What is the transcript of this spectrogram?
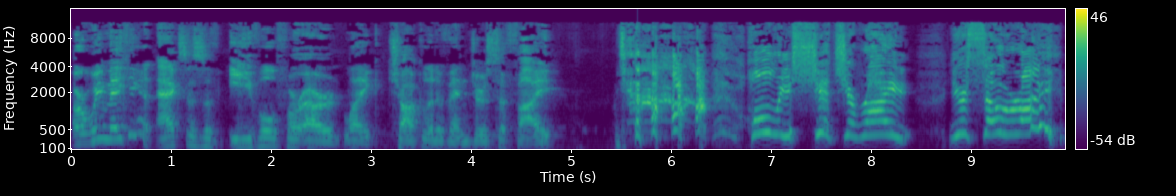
Are we making an axis of evil for our like chocolate Avengers to fight? Holy shit, you're right. You're so right.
